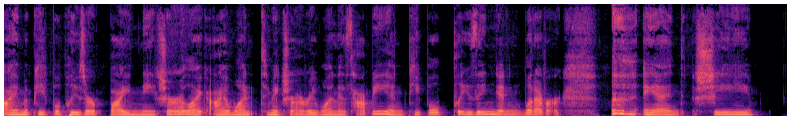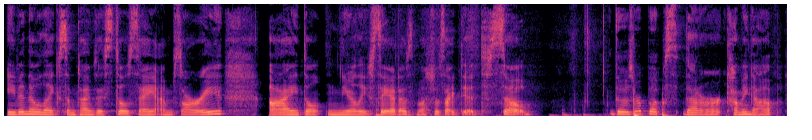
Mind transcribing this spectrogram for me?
I'm a people pleaser by nature. Like I want to make sure everyone is happy and people pleasing and whatever. and she even though like sometimes I still say I'm sorry, I don't nearly say it as much as I did. So, those are books that are coming up.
